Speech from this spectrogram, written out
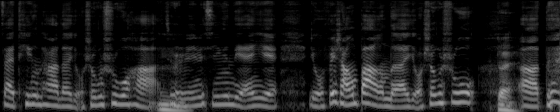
再听他的有声书哈，就是嗯因为新经典也有非常棒的有声书对，啊，对。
